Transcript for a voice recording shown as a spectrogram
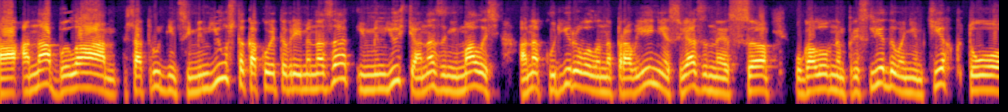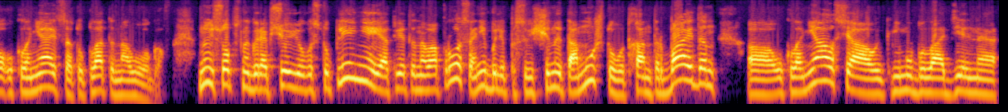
она была сотрудницей Минюста какое-то время назад, и в Минюсте она занималась, она курировала направление, связанное с уголовным преследованием тех, кто уклоняется от уплаты налогов. Ну и, собственно говоря, все ее выступление и ответы на вопрос, они были посвящены тому, что вот Хантер Байден э, уклонялся, а к нему было отдельное,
